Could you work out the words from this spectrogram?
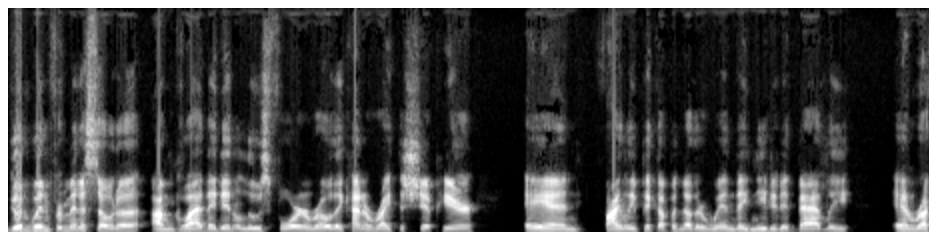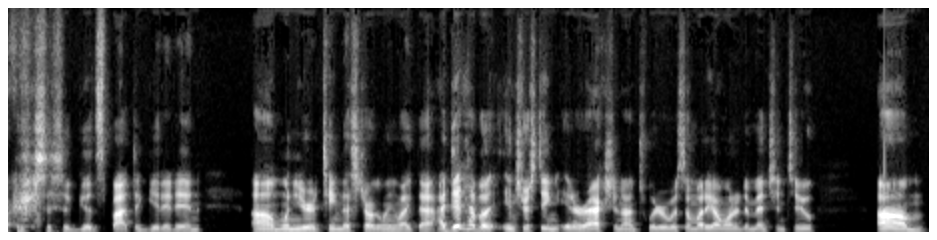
good win for Minnesota. I'm glad they didn't lose four in a row. They kind of right the ship here and finally pick up another win. They needed it badly, and Rutgers is a good spot to get it in um, when you're a team that's struggling like that. I did have an interesting interaction on Twitter with somebody I wanted to mention too. Um,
